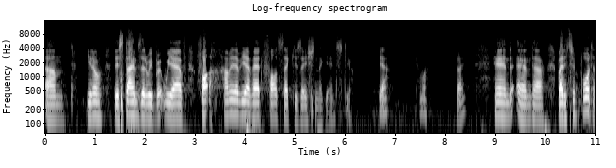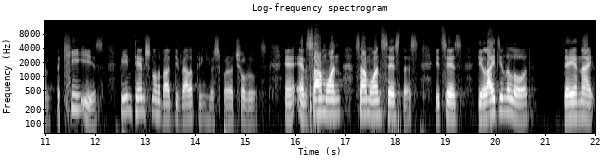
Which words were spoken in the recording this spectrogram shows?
Um, you know, there's times that we we have. How many of you have had false accusation against you? Yeah, come on, right? And, and, uh, but it's important. The key is be intentional about developing your spiritual roots. And, and someone, 1, Psalm 1 says this it says, Delight in the Lord day and night,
